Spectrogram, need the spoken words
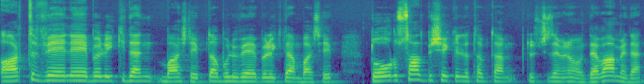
artı VL bölü 2'den başlayıp WV bölü 2'den başlayıp doğrusal bir şekilde tabii tam düz çizemiyorum ama devam eden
